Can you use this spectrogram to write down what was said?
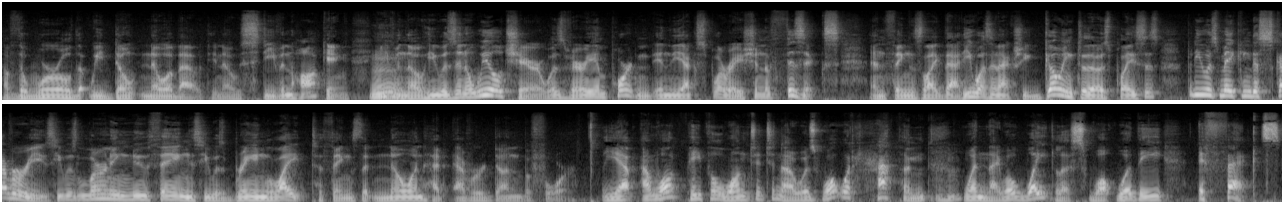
of the world that we don't know about. You know, Stephen Hawking, mm. even though he was in a wheelchair, was very important in the exploration of physics and things like that. He wasn't actually going to those places, but he was making discoveries. He was learning new things. He was bringing light to things that no one had ever done before. Yep, and what people wanted to know was what would happen mm -hmm. when they were weightless? What were the effects?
